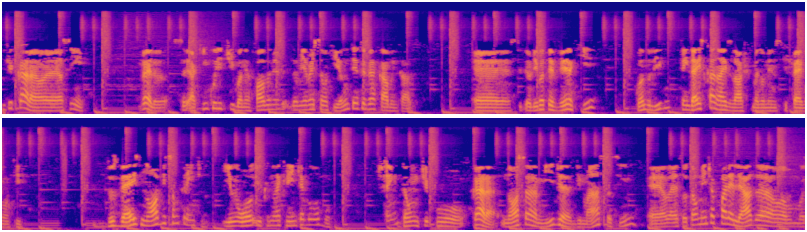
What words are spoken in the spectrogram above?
Porque, cara, é assim, velho, aqui em Curitiba, né? Fala da minha, da minha versão aqui. Eu não tenho TV a cabo em casa. É, eu ligo a TV aqui, quando ligo, tem 10 canais lá, acho, mais ou menos, que pegam aqui. Dos 10, 9 são crentes. E o, e o que não é crente é Globo. Sim. Então, tipo, cara, nossa mídia de massa, assim, ela é totalmente aparelhada a uma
